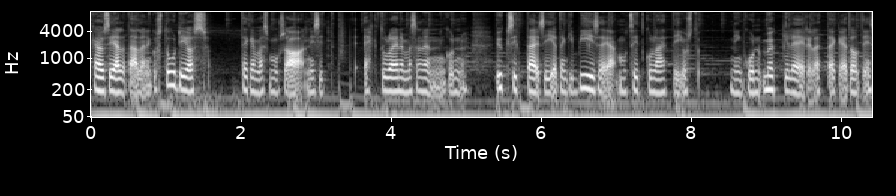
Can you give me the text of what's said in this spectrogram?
käy siellä täällä niinku studios tekemässä musaa, niin sitten ehkä tulee enemmän sellainen niinku yksittäisiä jotenkin biisejä, mutta sitten kun lähdettiin just niin kuin mökkileirille tekee, että oltiin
